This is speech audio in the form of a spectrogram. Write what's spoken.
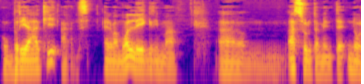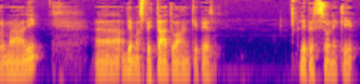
ubriachi, anzi, eravamo allegri, ma uh, assolutamente normali. Uh, abbiamo aspettato anche per le persone che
